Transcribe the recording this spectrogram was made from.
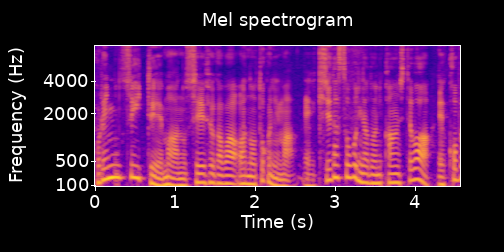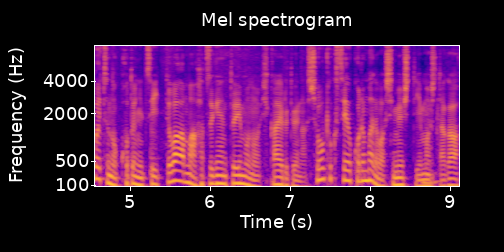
これについて、まあ、あの政府側、あの特に、まあ、え岸田総理などに関しては、え個別のことについては、まあ、発言というものを控えるというような消極性をこれまでは示していましたが、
